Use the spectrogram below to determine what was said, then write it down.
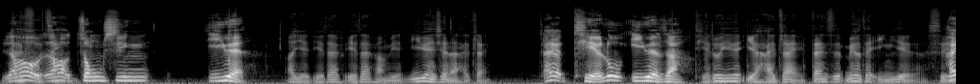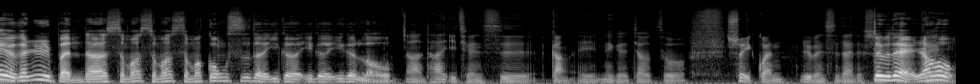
然后然后中心医院啊，也也在也在旁边，医院现在还在，还有铁路医院是吧？铁路医院也还在，但是没有在营业了。是还有一个日本的什么什么什么公司的一个一个一个楼啊，它以前是港诶，那个叫做税关，日本时代的税对不对？然后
